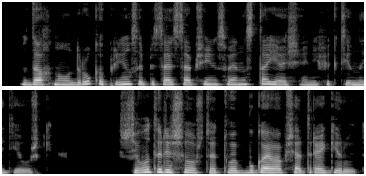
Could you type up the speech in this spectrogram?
— вздохнул друг и принялся писать сообщение своей настоящей, а не фиктивной девушке. «С чего ты решил, что этот твой бугай вообще отреагирует?»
